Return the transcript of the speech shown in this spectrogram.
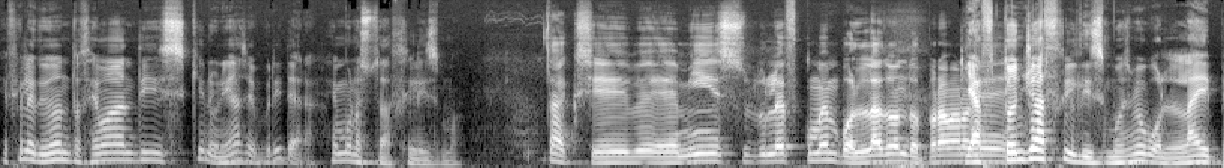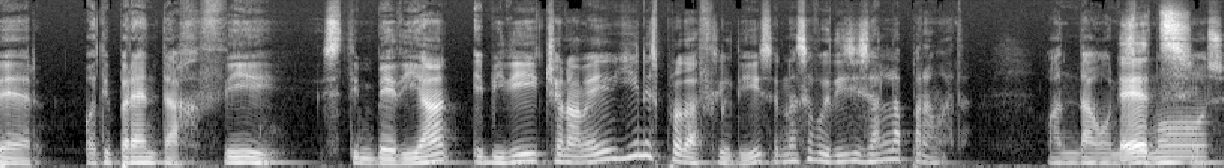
Ε, φίλε, τούτο είναι το θέμα της κοινωνίας ευρύτερα, όχι μόνο στο αθλητισμό. Εντάξει, ε, εμείς δουλεύουμε πολλά τον το πράγμα. Γι' ε, αυτόν και ο αθλητισμός είμαι πολλά υπέρ ότι πρέπει να ενταχθεί στην παιδεία επειδή και να μην γίνεις πρωταθλητής να σε βοηθήσεις σε άλλα πράγματα. Ο ανταγωνισμός,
